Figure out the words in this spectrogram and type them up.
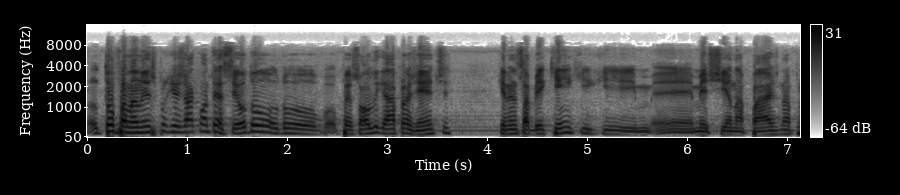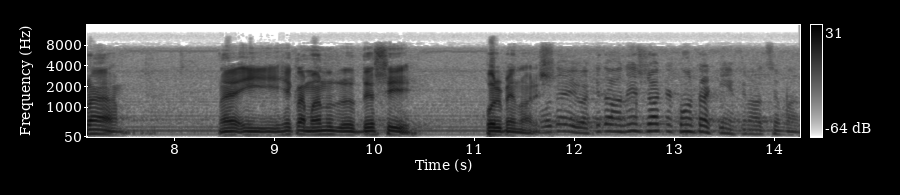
Eu estou falando isso porque já aconteceu do, do pessoal ligar para a gente querendo saber quem que, que é, mexia na página para né, e reclamando desse pormenores. Ô Daí, aqui da Anense joga contra quem no final de semana?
